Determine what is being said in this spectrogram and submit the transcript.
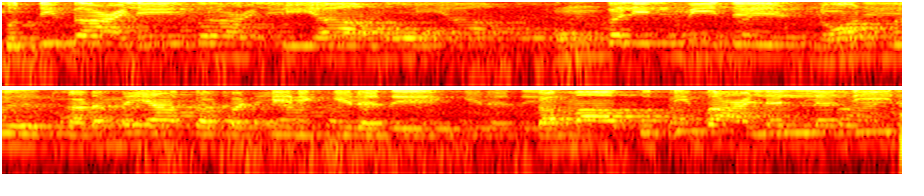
குத்திப அலைக்கும் ஷியாமு உங்களில் மீது நோன்பு கடமையாக்கப்பட்டிருக்கிறது. கமா குத்திப அலல்லதீன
